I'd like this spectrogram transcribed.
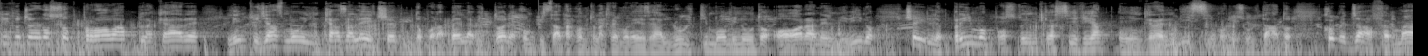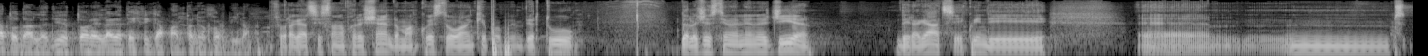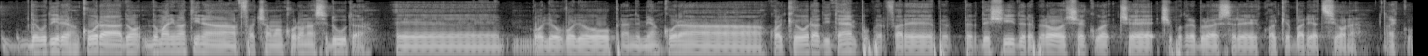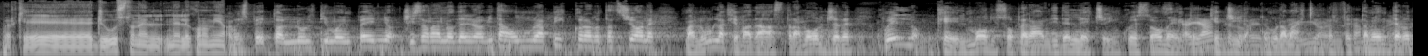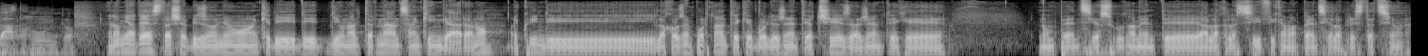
tecnico giallorosso prova a placare l'entusiasmo in casa Lecce dopo la bella vittoria conquistata contro la Cremonese all'ultimo minuto. Ora nel mirino c'è il primo posto in classifica, un grandissimo risultato, come già affermato dal direttore dell'area tecnica Pantaleo Corbino. I ragazzi stanno crescendo, ma questo anche proprio in virtù della gestione delle energie dei ragazzi, quindi eh, devo dire ancora do, domani mattina facciamo ancora una seduta e voglio, voglio prendermi ancora qualche ora di tempo per, fare, per, per decidere, però c'è, c'è, ci potrebbero essere qualche variazione. Ecco perché è giusto nel, nell'economia. Rispetto all'ultimo impegno ci saranno delle novità, una piccola rotazione, ma nulla che vada a stravolgere quello che è il modus operandi del Lecce in questo momento, che gira come una macchina perfettamente rodata. Nella mia testa c'è bisogno anche di, di, di un'alternanza anche in gara, no? E quindi la cosa importante è che voglio gente accesa, gente che non pensi assolutamente alla classifica, ma pensi alla prestazione.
